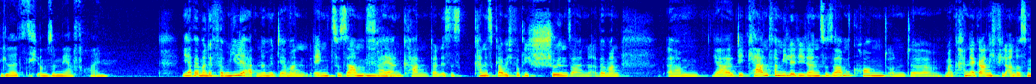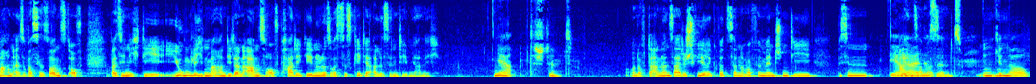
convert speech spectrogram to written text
die Leute sich umso mehr freuen. Ja, wenn man eine Familie hat, ne, mit der man eng zusammen mhm. feiern kann, dann ist es, kann es, glaube ich, wirklich schön sein. Ne? Wenn man ähm, ja die Kernfamilie, die dann zusammenkommt und äh, man kann ja gar nicht viel anderes machen. Also was ja sonst oft, weiß ich nicht, die Jugendlichen machen, die dann abends noch auf Party gehen oder sowas, das geht ja alles in dem Jahr nicht. Ja, das stimmt. Und auf der anderen Seite schwierig wird es dann aber für Menschen, die ein bisschen die einsamer sind. sind. Mhm. Genau.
